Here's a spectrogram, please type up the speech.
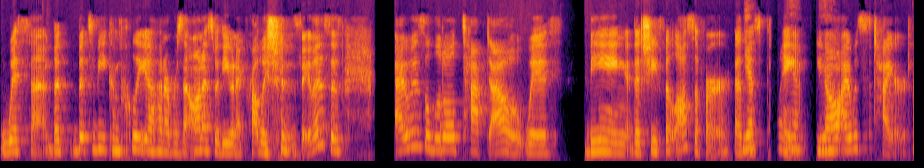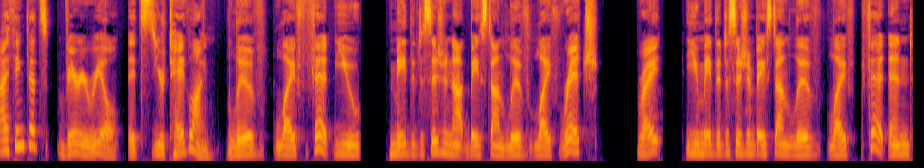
with them but but to be completely 100% honest with you and i probably shouldn't say this is i was a little tapped out with being the chief philosopher at Yeah, this point yeah, you yeah. know i was tired I think that's very real. It's your tagline, live life fit. You made the decision not based on live life rich, right? You made the decision based on live life fit. And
